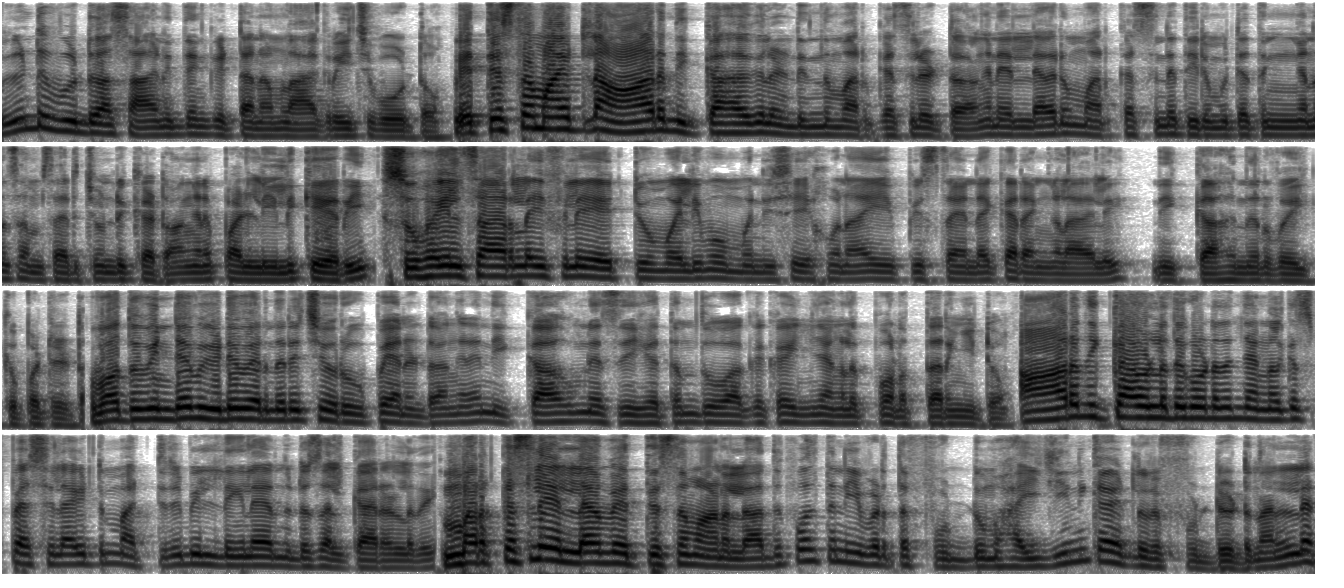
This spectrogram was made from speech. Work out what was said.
വീണ്ടും വീണ്ടും ആ സാന്നിധ്യം കിട്ടാൻ നമ്മൾ ആഗ്രഹിച്ചു പോകട്ടോ വ്യത്യസ്തമായിട്ടുള്ള ആറ് നിക്കാഹുകൾ ഉണ്ട് ഇന്ന് മർക്കസിലിട്ടോ. അങ്ങനെ എല്ലാവരും മർക്കസിന്റെ തിരുമുറ്റത്ത് ഇങ്ങനെ സംസാരിച്ചുകൊണ്ട് കേട്ടോ. അങ്ങനെ പള്ളിയിൽ കയറി സുഹൈൽ സാർ ലൈഫിലെ ഏറ്റവും വലിയ മുമ്മനി ഷെയ്ഹുനായി എ പി സ്ഥാന്റെ കരങ്ങളാൽ നിക്കാഹ് നിർവഹിക്കപ്പെട്ടിട്ടു. വധുവിന്റെ വീട് വരുന്നൊരു ചെറുപ്പയാണ് കേട്ടോ. അങ്ങനെ നിക്കാഹും നസീഹത്തും ദുവാക്കെ കഴിഞ്ഞ് ഞങ്ങൾ പുറത്തിറങ്ങിട്ടോ. ആറ് നിക്കാഹുള്ളത് കൊണ്ട് ഞങ്ങൾക്ക് സ്പെഷ്യൽ ആയിട്ട് മറ്റൊരു ബിൽഡിംഗിലായിരുന്നു കേട്ടോ സൽക്കാരമുള്ളത് മർക്കസിലെ എല്ലാം വ്യത്യസ്തമാണല്ലോ. അതുപോലെ തന്നെ ഇവിടുത്തെ ഫുഡും ഹൈജീനിക് ആയിട്ടുള്ള ഒരു ഫുഡ് കിട്ടും. നല്ല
